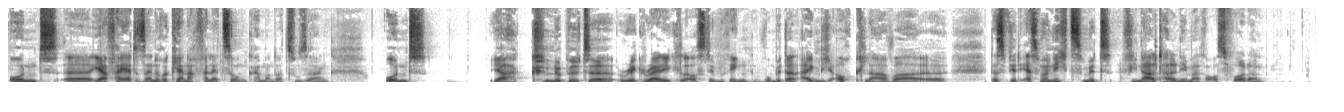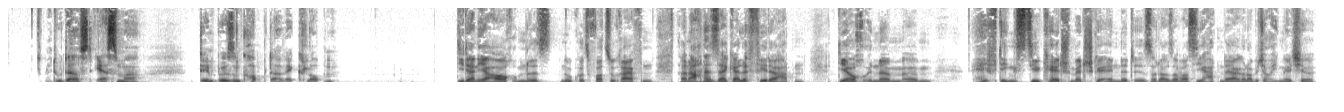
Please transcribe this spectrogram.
und äh, ja, feierte seine Rückkehr nach Verletzung, kann man dazu sagen. Und ja, knüppelte Rick Radical aus dem Ring, womit dann eigentlich auch klar war, äh, das wird erstmal nichts mit Finalteilnehmer herausfordern. Du darfst erstmal den bösen Cop da wegkloppen die dann ja auch, um das nur kurz vorzugreifen, danach eine sehr geile Feder hatten, die auch in einem ähm, heftigen Steel Cage Match geendet ist oder sowas. Die hatten da ja, glaube ich, auch irgendwelche,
